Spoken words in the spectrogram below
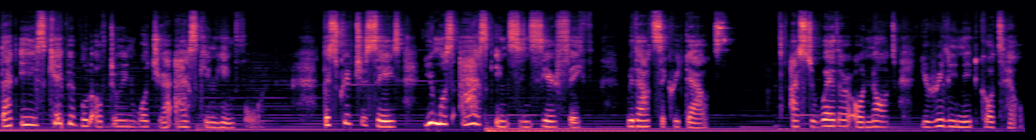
that He is capable of doing what you are asking Him for. The scripture says you must ask in sincere faith without secret doubts as to whether or not you really need God's help.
